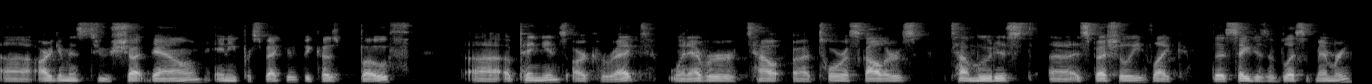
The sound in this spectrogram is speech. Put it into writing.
uh, arguments to shut down any perspective because both uh, opinions are correct whenever ta- uh, Torah scholars, Talmudists, uh, especially like the sages of blessed memory,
